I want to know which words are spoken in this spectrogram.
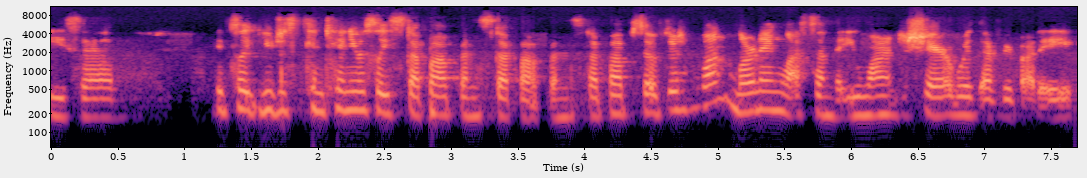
piece in it's like you just continuously step up and step up and step up. So if there's one learning lesson that you wanted to share with everybody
